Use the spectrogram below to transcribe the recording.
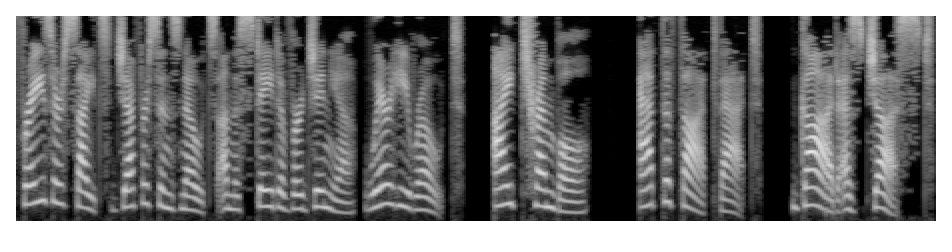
Fraser cites Jefferson's notes on the state of Virginia, where he wrote, I tremble at the thought that God is just,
